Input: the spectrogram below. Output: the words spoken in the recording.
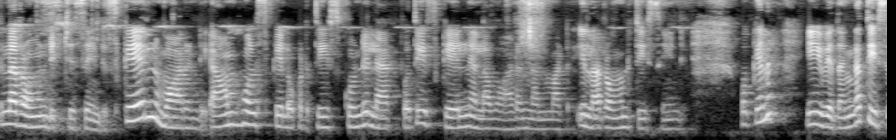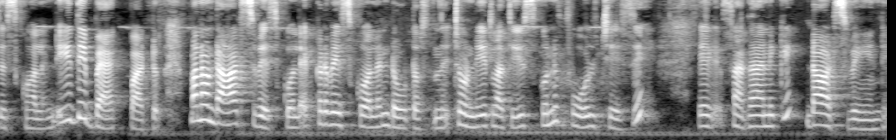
ఇలా రౌండ్ ఇచ్చేసేయండి. స్కేల్ని వాడండి. ఆమ్ హోల్ స్కేల్ ఒకటి తీసుకోండి. లేకపోతే ఈ స్కేల్ని ఇలా వాడండి అనమాట ఇలా రౌండ్ తీసేయండి. ఓకేనా? ఈ విధంగా తీసేసుకోవాలండి. ఇది బ్యాక్ పార్ట్. మనం డాట్స్ వేసుకోవాలి. ఎక్కడ వేసుకోవాలని డౌట్ వస్తుంది. చూడండి ఇట్లా తీసుకుని ఫోల్డ్ చేసి సగానికి డాట్స్ వేయండి.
